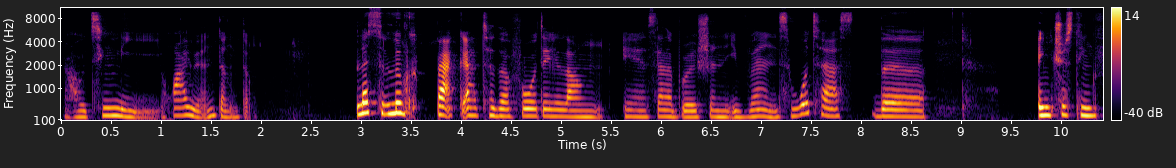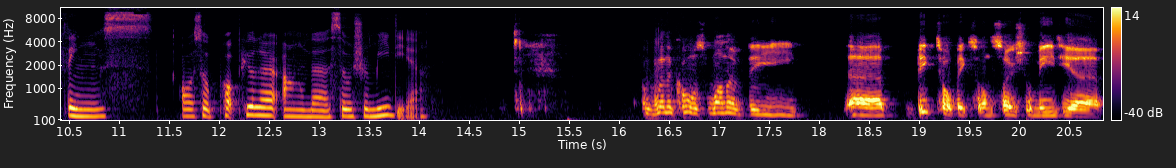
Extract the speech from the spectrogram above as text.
然后清理花园等等。Let's look back at the four-day-long celebration events. What are the interesting things also popular on the social media? Well, of course, one of the uh, big topics on social media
